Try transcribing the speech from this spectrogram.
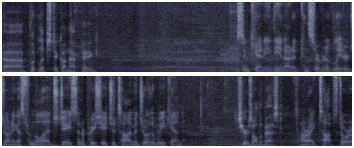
uh, put lipstick on that pig. Jason Kenney, the United Conservative leader, joining us from the ledge. Jason, appreciate your time. Enjoy the weekend. Cheers, all the best. All right, top story.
